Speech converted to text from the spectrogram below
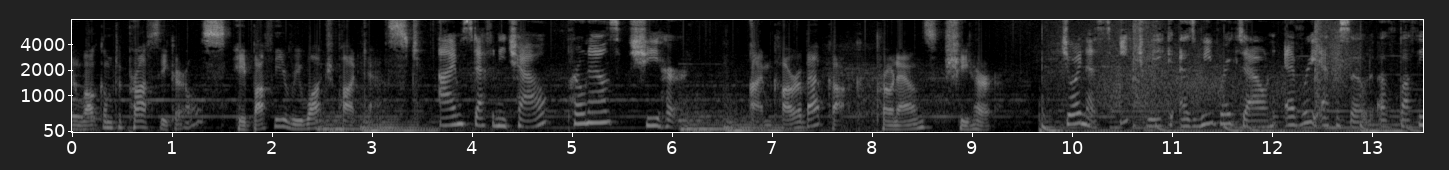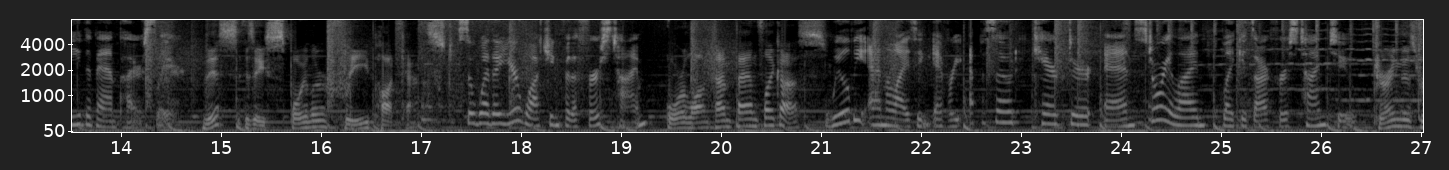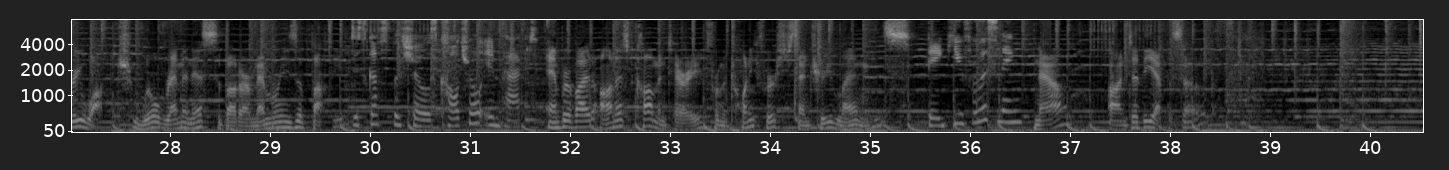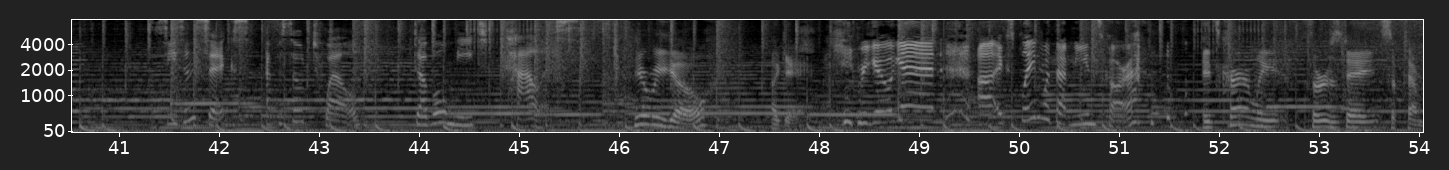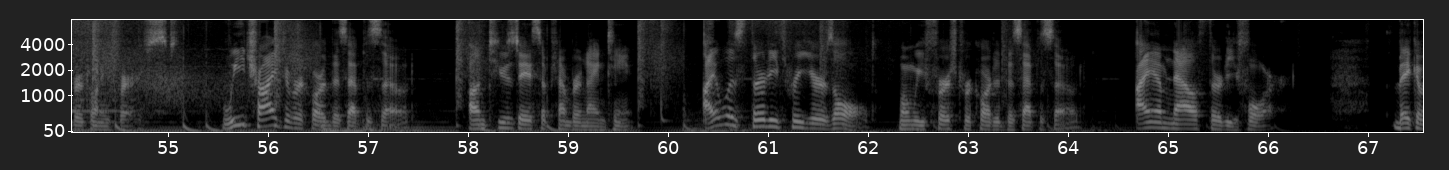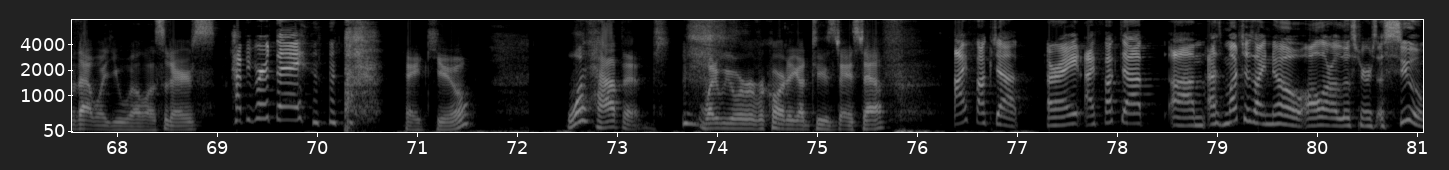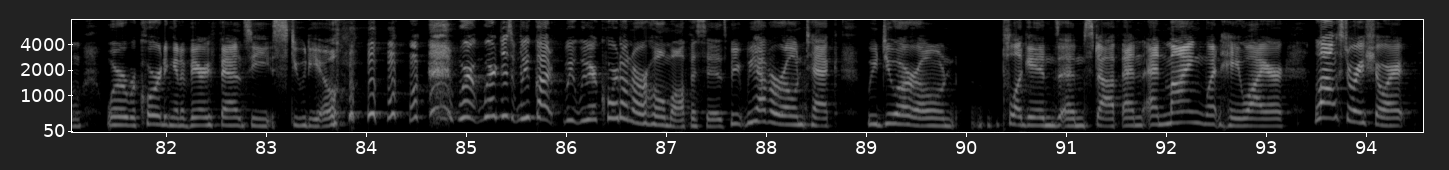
and welcome to Prophecy Girls, a Buffy rewatch podcast. I'm Stephanie Chow, pronouns she, her. I'm Kara Babcock, pronouns she, her. Join us each week as we break down every episode of Buffy the Vampire Slayer. This is a spoiler free podcast. So, whether you're watching for the first time or longtime fans like us, we'll be analyzing every episode, character, and storyline like it's our first time, too. During this rewatch, we'll reminisce about our memories of Buffy, discuss the show's cultural impact, and provide honest commentary from a 21st century lens. Thank you for listening. Now, on to the episode. Season 6, Episode 12 Doublemeat Palace. Here we go again. Here we go again. Uh, explain what that means, Kara. it's currently Thursday, September 21st. We tried to record this episode on Tuesday, September 19th. I was 33 years old when we first recorded this episode. I am now 34. Make of that what you will, listeners. Happy birthday! Thank you. What happened when we were recording on Tuesday, Steph? I fucked up. All right, I fucked up. Um, as much as I know, all our listeners assume we're recording in a very fancy studio. we're we're just we've got we, we record on our home offices. We we have our own tech. We do our own plugins and stuff. And and mine went haywire. Long story short,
